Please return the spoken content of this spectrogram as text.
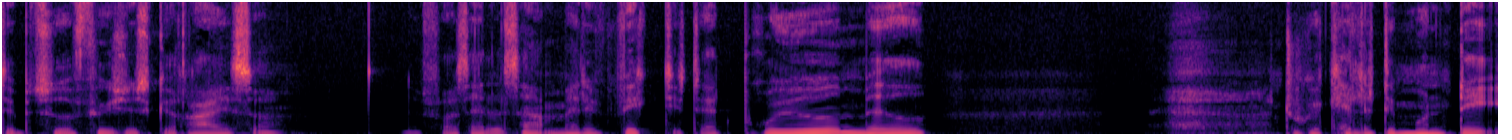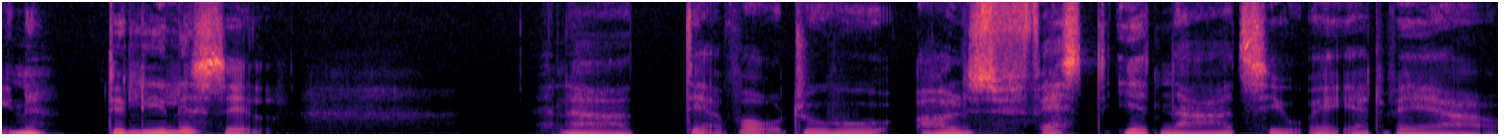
det betyder fysiske rejser, for os alle sammen er det vigtigt at bryde med, du kan kalde det mundane, det lille selv. Eller der, hvor du holdes fast i et narrativ af at være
